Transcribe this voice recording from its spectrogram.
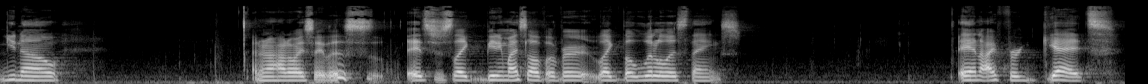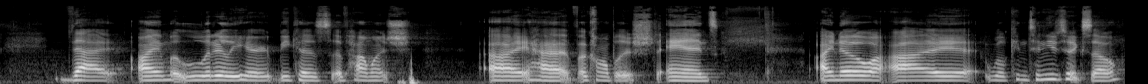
you know I don't know how do I say this. It's just like beating myself over like the littlest things. And I forget that I'm literally here because of how much I have accomplished and I know I will continue to excel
